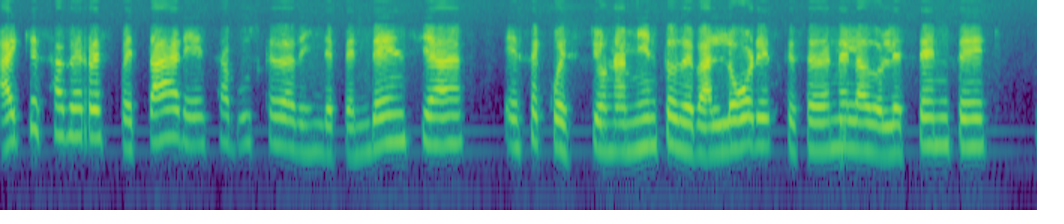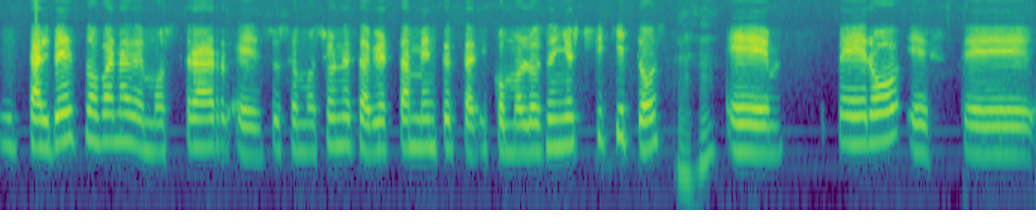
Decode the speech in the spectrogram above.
hay que saber respetar esa búsqueda de independencia, ese cuestionamiento de valores que se da en el adolescente, tal vez no van a demostrar eh, sus emociones abiertamente como los niños chiquitos, eh, pero este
